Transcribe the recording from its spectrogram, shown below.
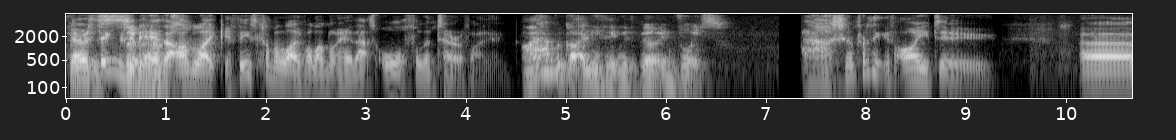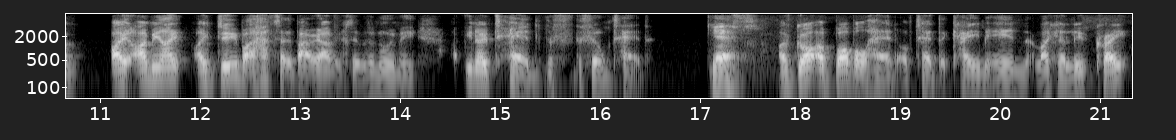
There are things in here that. I'm like, if these come alive while I'm not here, that's awful and terrifying. I haven't got anything with built-in voice. Ah, see, I'm trying to think if I do. Um, I, I mean, I, I do, but I have to take the battery out of it because it would annoy me. You know, Ted, the the film Ted. Yes. I've got a bobblehead of Ted that came in like a loot crate,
